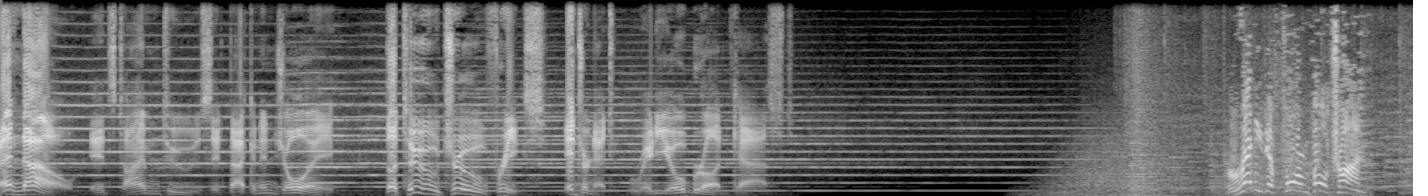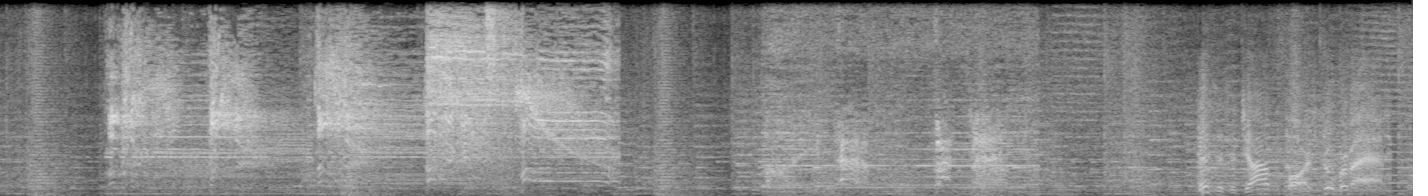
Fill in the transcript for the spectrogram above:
And now, it's time to sit back and enjoy the Two True Freaks Internet Radio Broadcast. Ready to form Voltron! This is a job for Superman.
